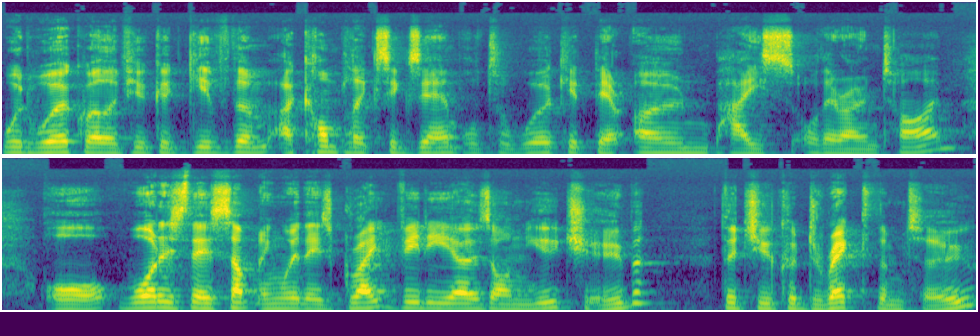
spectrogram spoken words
would work well if you could give them a complex example to work at their own pace or their own time? Or what is there something where there's great videos on YouTube that you could direct them to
